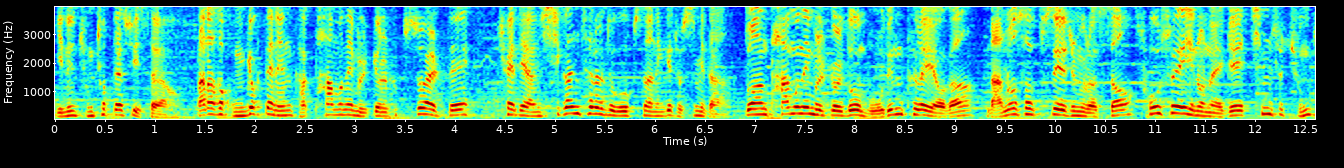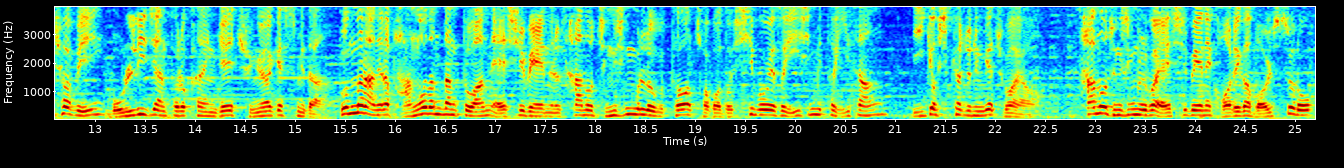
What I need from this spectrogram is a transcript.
이는 중첩될 수 있어요. 따라서 공격되는 각 파문의 물결을 흡수할 때 최대한 시간차를 두고 흡수하는 게 좋습니다. 또한 파문의 물결도 모든 플레이어가 나눠서 흡수해 줌으로써 소수의 인원에게 침수 중첩이 몰리지 않도록 하는 게 중요하겠습니다. 뿐만 아니라 방어 담당 또한 애쉬베인을 산호 증식물 로부터 적어도 15에서 20m 이상 이격시켜주는 게 좋아요. 산호 증식물과 애쉬베인의 거리가 멀수록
